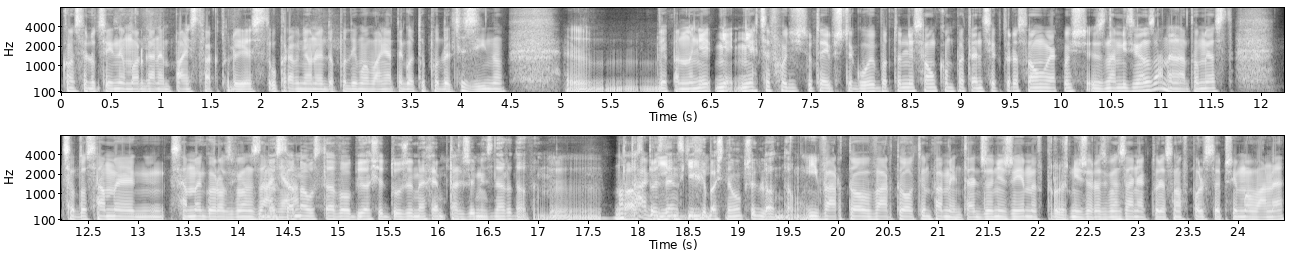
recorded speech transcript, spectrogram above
konstytucyjnym organem państwa, który jest uprawniony do podejmowania tego typu decyzji. No, e, wie pan, no nie, nie, nie chcę wchodzić tutaj w szczegóły, bo to nie są kompetencje, które są jakoś z nami związane. Natomiast co do same, samego No, rozwiązania... sama ustawa obiła się dużym echem także międzynarodowym. no Pałac tak, prezydencki i- chyba się temu przyglądał. I warto, warto o tym pamiętać, że nie żyjemy w próżni, że rozwiązania, które są w Polsce przyjmowane,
